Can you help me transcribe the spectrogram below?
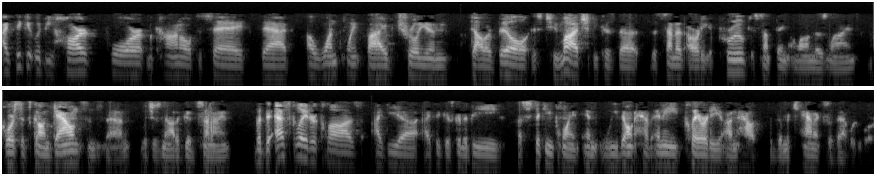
I think it would be hard for McConnell to say that a 1.5 trillion dollar bill is too much because the, the Senate already approved something along those lines. Of course, it's gone down since then, which is not a good sign. But the escalator clause idea, I think, is going to be a sticking point, and we don't have any clarity on how the mechanics of that would work.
